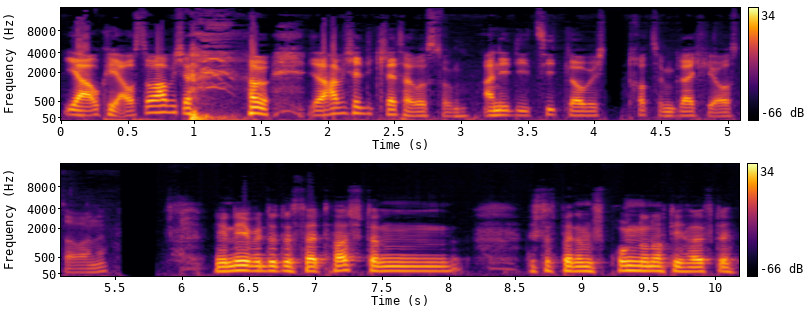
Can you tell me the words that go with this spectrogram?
Ja, okay, Ausdauer habe ich ja. ja, habe ich ja die Kletterrüstung. Ah nee, die zieht, glaube ich, trotzdem gleich wie Ausdauer, ne? Nee, nee, wenn du das Set hast, dann ist das bei einem Sprung nur noch die Hälfte.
